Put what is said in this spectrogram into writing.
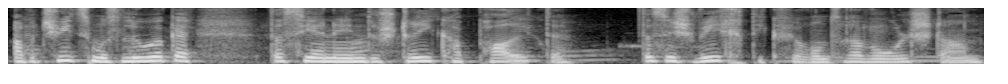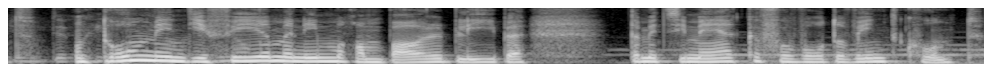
Aber die Schweiz muss schauen, dass sie eine Industrie behalten kann. Das ist wichtig für unseren Wohlstand. Und darum müssen die Firmen immer am Ball bleiben, damit sie merken, von wo der Wind kommt.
